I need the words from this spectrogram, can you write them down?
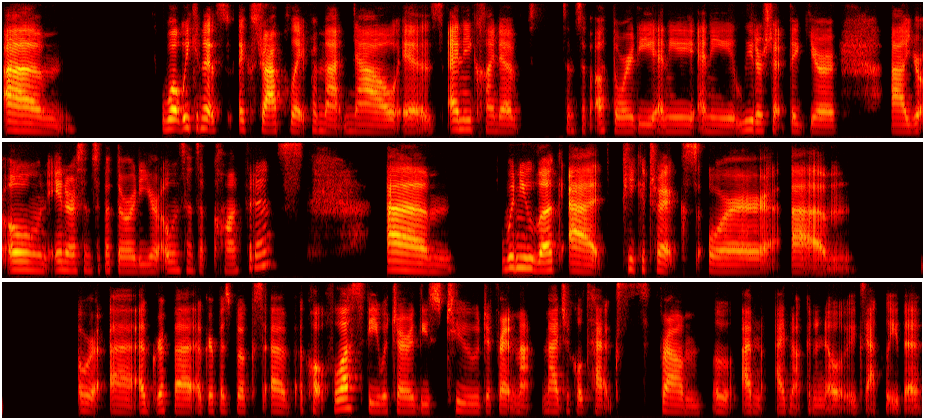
Um, what we can ex- extrapolate from that now is any kind of sense of authority any any leadership figure uh, your own inner sense of authority your own sense of confidence. Um, when you look at Picatrix or um, or uh, Agrippa Agrippa's books of occult philosophy, which are these two different ma- magical texts from oh, I'm I'm not going to know exactly the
